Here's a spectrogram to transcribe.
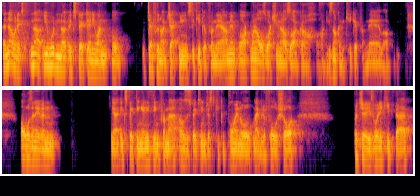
And no one, ex- no, you would not expect anyone. Well, definitely not Jack Newnes to kick it from there. I mean, like when I was watching it, I was like, oh, like, he's not going to kick it from there. Like, I wasn't even, you know, expecting anything from that. I was expecting him just to kick a point or maybe to fall short. But geez, when he kicked that,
